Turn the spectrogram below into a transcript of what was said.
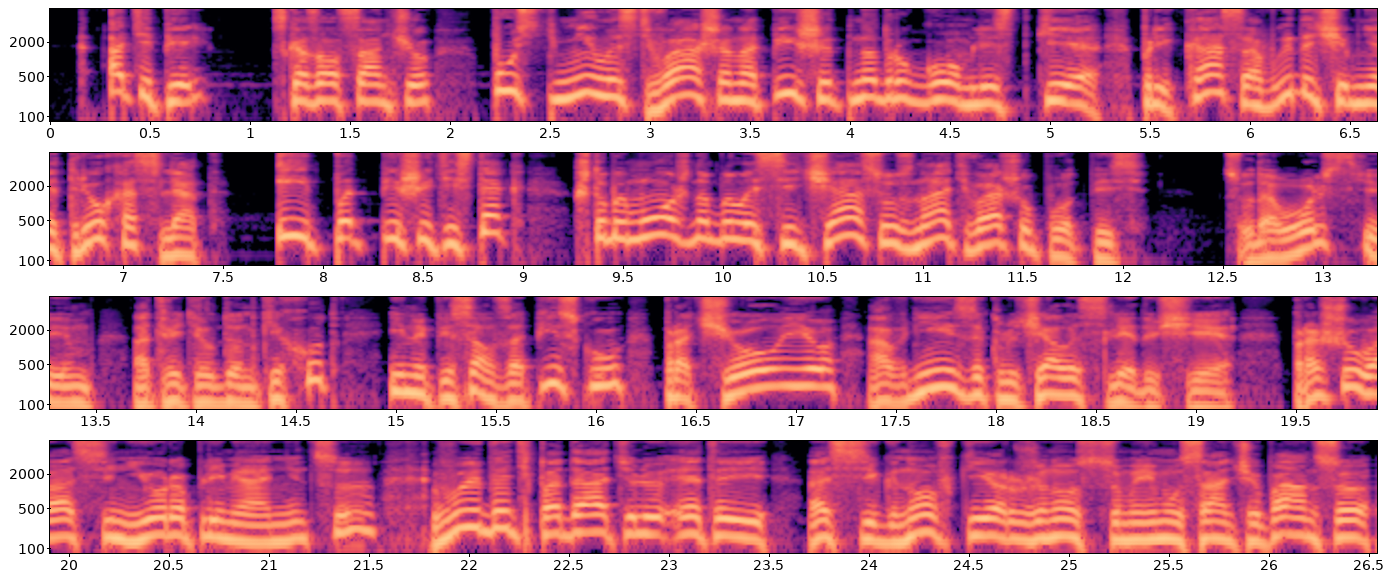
— А теперь, — сказал Санчо, — пусть милость ваша напишет на другом листке приказ о выдаче мне трех ослят. И подпишитесь так, чтобы можно было сейчас узнать вашу подпись. «С удовольствием», — ответил Дон Кихот и написал записку, прочел ее, а в ней заключалось следующее. «Прошу вас, сеньора-племянница, выдать подателю этой ассигновки оруженосцу моему Санчо Пансо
